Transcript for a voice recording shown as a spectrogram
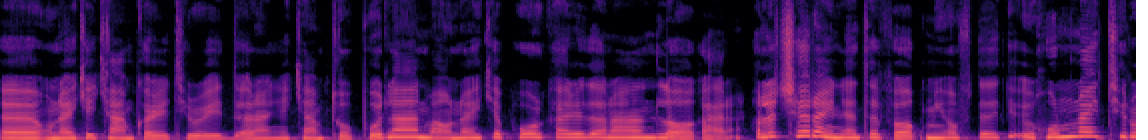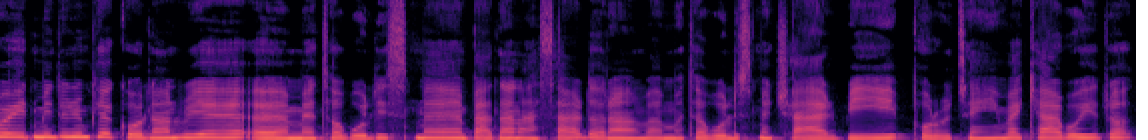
اونایی که کمکاری تیروید دارن یکم توپلن و اونایی که پرکاری دارن لاغرن. حالا چرا این اتفاق میفته هورمونای تیروید می‌دونیم که کلا روی متابولیسم بدن اثر دارن و متابولیسم چربی پروتئین و کربوهیدرات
